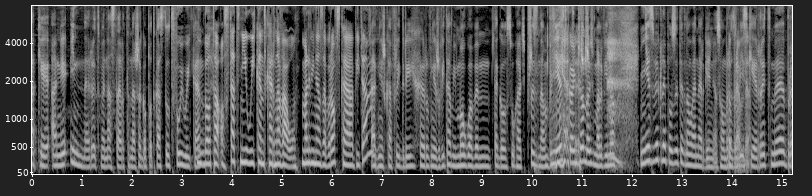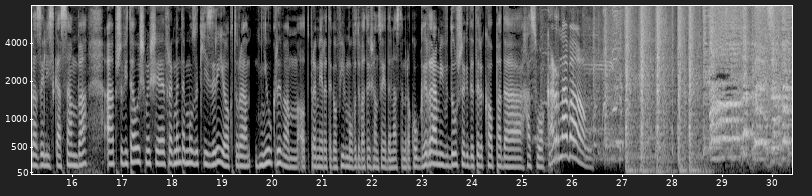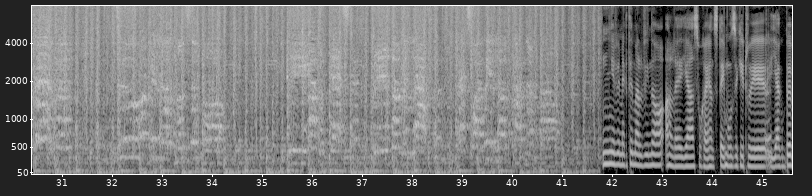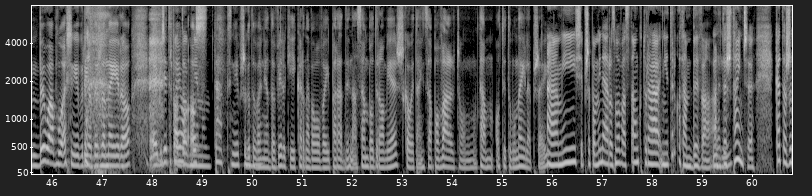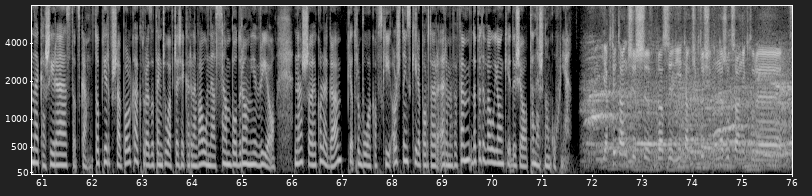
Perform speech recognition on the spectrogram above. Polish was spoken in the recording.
takie, a nie inne rytmy na start naszego podcastu Twój Weekend. Bo to ostatni weekend karnawału. Malwina Zaborowska, witam. Agnieszka Friedrich również witam i mogłabym tego słuchać, przyznam, w nieskończoność, ja Malwino. Niezwykle pozytywną energię niosą brazylijskie rytmy, brazylijska samba, a przywitałyśmy się fragmentem muzyki z Rio, która, nie ukrywam, od premiery tego filmu w 2011 roku gra mi w duszy, gdy tylko pada hasło karnawał. Wiem jak ty, Malwino, ale ja słuchając tej muzyki czuję, jakbym była właśnie w Rio de Janeiro, e, gdzie trwają Podobnie ostatnie mam. przygotowania do wielkiej karnawałowej parady na Sambodromie. Szkoły tańca powalczą tam o tytuł najlepszej. A mi się przypomina rozmowa z tą, która nie tylko tam bywa, ale mhm. też tańczy. Katarzyna Kaszira-Stocka. To pierwsza Polka, która zatańczyła w czasie karnawału na Sambodromie w Rio. Nasz kolega Piotr Bułakowski, olsztyński reporter RMFFM, dopytywał ją kiedyś o taneczną kuchnię. Jak ty tańczysz w Brazylii, tam ci ktoś narzuca niektóre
